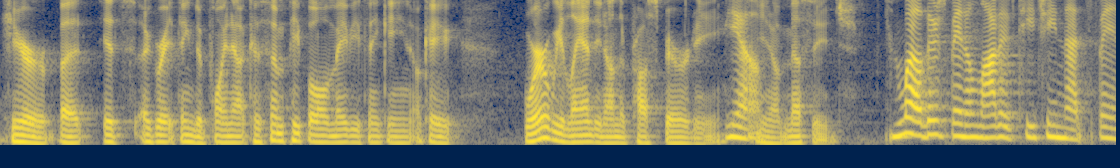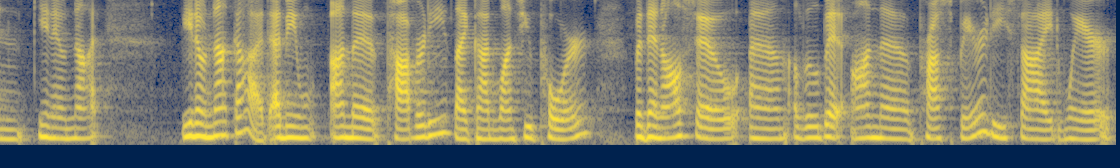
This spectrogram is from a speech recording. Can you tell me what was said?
here, but it's a great thing to point out because some people may be thinking, okay, where are we landing on the prosperity yeah. you know, message? Well, there's been a lot of teaching that's been, you know, not, you know, not God. I mean, on the poverty, like God wants you poor, but then also um, a little bit on the prosperity side, where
